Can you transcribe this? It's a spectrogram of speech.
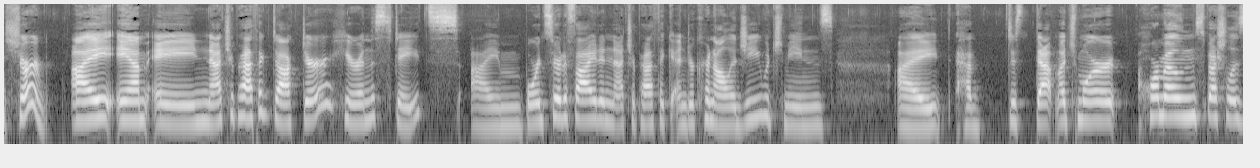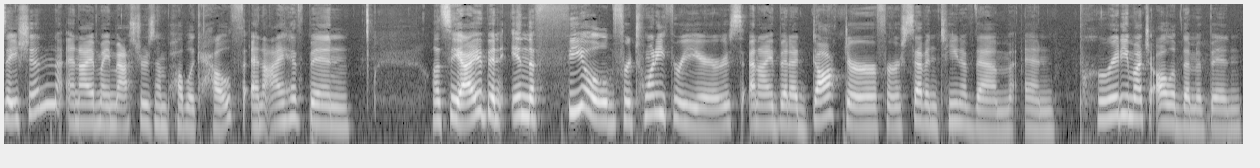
Sure. I am a naturopathic doctor here in the States. I'm board certified in naturopathic endocrinology, which means I have just that much more hormone specialization, and I have my master's in public health. And I have been, let's see, I have been in the field for 23 years, and I've been a doctor for 17 of them, and pretty much all of them have been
